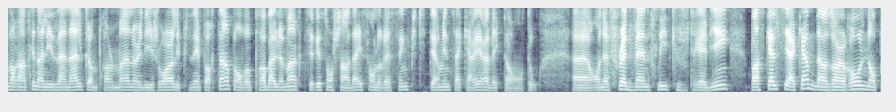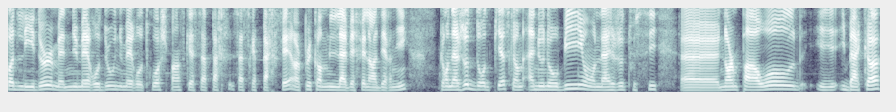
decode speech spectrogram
va rentrer dans les annales comme probablement l'un des joueurs les plus importants, puis on va probablement retirer son chandail si on le ressigne, puis qu'il termine sa carrière avec Toronto. Euh, on a Fred Van Fleet qui joue très bien. Pascal Siakam dans un rôle non pas de leader, mais numéro 2 ou numéro 3, je pense que ça serait parfait, un peu comme il l'avait fait l'an dernier. On ajoute d'autres pièces comme Anunobi, on ajoute aussi euh, Norm Powell, Ibaka.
